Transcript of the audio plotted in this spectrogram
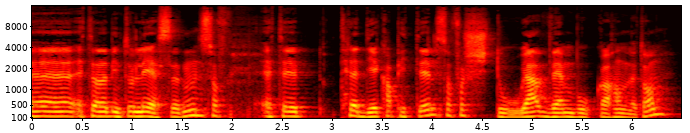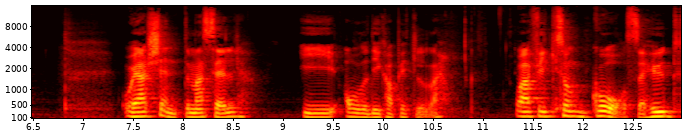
uh, Etter at jeg begynte å lese den, så etter tredje kapittel så forsto jeg hvem boka handlet om. Og jeg kjente meg selv i alle de kapitlene. Og jeg fikk sånn gåsehud.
